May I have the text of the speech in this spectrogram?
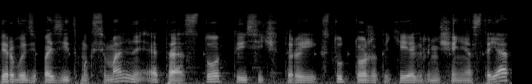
первый депозит максимальный это 100 тысяч TRX. Тут тоже такие какие ограничения стоят.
